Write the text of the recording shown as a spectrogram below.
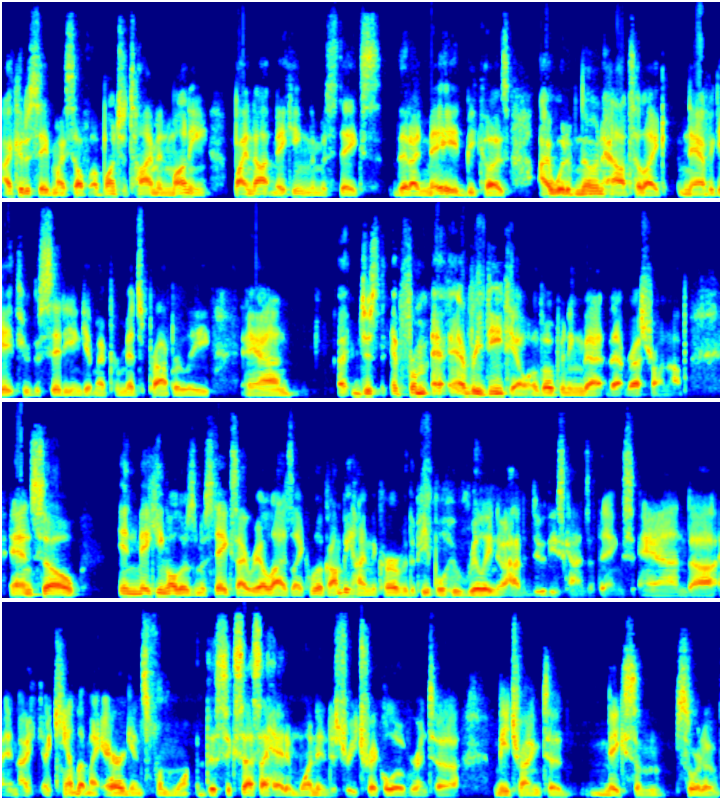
I could have saved myself a bunch of time and money by not making the mistakes that I made because I would have known how to like navigate through the city and get my permits properly and uh, just from every detail of opening that that restaurant up. And so in making all those mistakes, I realized like, look, I'm behind the curve of the people who really know how to do these kinds of things, and uh, and I, I, can't let my arrogance from one, the success I had in one industry trickle over into me trying to make some sort of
